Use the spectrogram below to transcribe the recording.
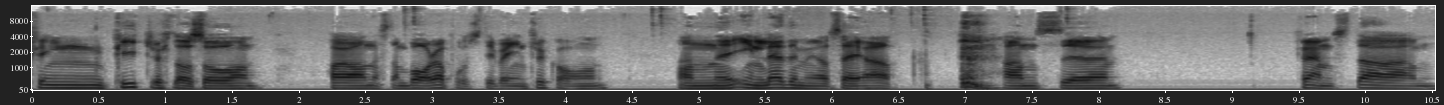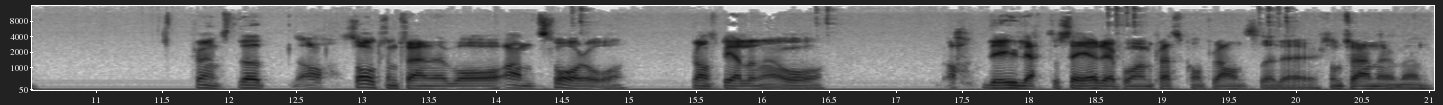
kring Peters då så har jag nästan bara positiva intryck av honom. Han eh, inledde med att säga att hans eh, främsta främsta ja, sak som tränare var ansvar och bland spelarna. Och, ja, det är ju lätt att säga det på en presskonferens eller som tränare, men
